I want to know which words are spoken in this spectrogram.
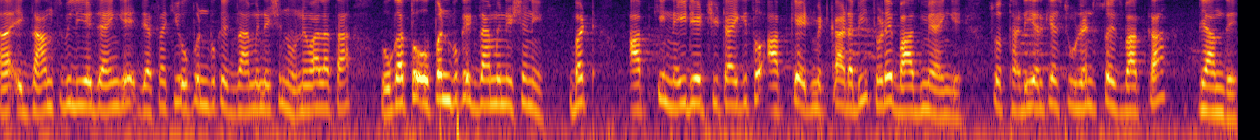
एग्ज़ाम्स भी लिए जाएँगे। जैसा कि ओपन बुक एग्जामिनेशन होने वाला था, होगा तो ओपन बुक एग्जामिनेशन ही बट आपकी नई डेट शीट आएगी तो आपके एडमिट कार्ड अभी थोड़े बाद में आएँगे। सो थर्ड ईयर के स्टूडेंट्स तो इस बात का ध्यान दें।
